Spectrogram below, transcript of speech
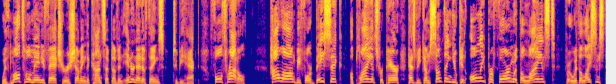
With multiple manufacturers shoving the concept of an Internet of Things to be hacked full throttle, how long before basic appliance repair has become something you can only perform with allianced for, with a licensed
